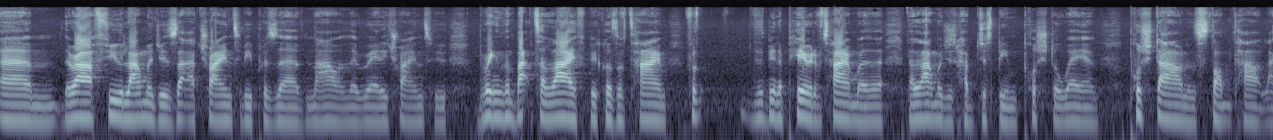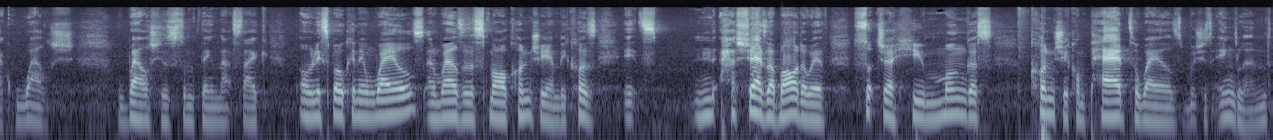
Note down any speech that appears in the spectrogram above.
um, there are a few languages that are trying to be preserved now, and they're really trying to bring them back to life because of time. For there's been a period of time where the, the, languages have just been pushed away and pushed down and stomped out, like Welsh. Welsh is something that's like only spoken in Wales, and Wales is a small country, and because it's shares a border with such a humongous country compared to Wales, which is England,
